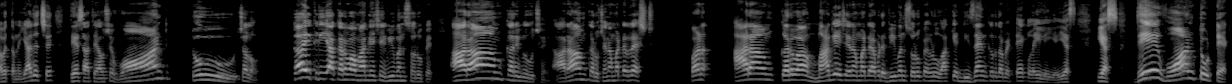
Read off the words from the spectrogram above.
હવે તમને યાદ જ છે. ધે સાથે આવશે વોન્ટ ટુ ચલો. કઈ ક્રિયા કરવા માંગે છે? વિવન સ્વરૂપે. આરામ કરવું છે. આરામ કરવું છે. એના માટે રેસ્ટ પણ આરામ કરવા માગે છે એના માટે આપણે વિવન સ્વરૂપે થોડું વાક્ય ડિઝાઇન કરું તો આપણે ટેક લઈ લઈએ. Yes yes they want to take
